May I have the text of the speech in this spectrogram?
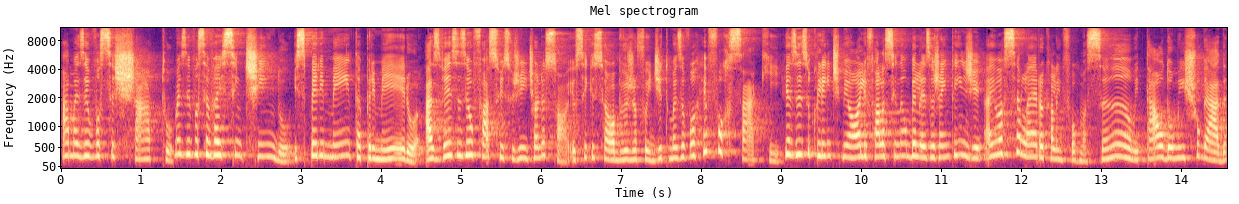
Ah, mas eu vou ser chato, mas aí você vai sentir sentindo, experimenta primeiro. Às vezes eu faço isso, gente, olha só, eu sei que isso é óbvio, já foi dito, mas eu vou reforçar aqui. E às vezes o cliente me olha e fala assim: não, beleza, já entendi. Aí eu acelero aquela informação e tal, dou uma enxugada.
